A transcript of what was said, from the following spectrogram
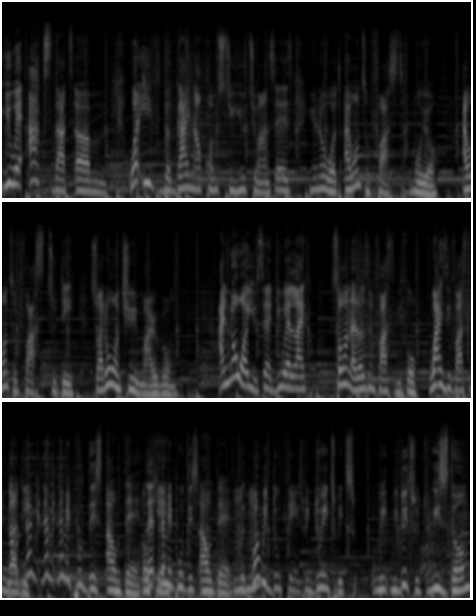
you were asked that um what if the guy now comes to you too and says you know what? I want to fast moyo. I want to fast today. So i don't want you in my room. I know what you said. You were like someone that doesn't fast before. Why is he fasting No, that let me let me let me put this out there. Let, Okay. let me put this out there. Mhm. When we do things, we do it with we, we do it with wisdom.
